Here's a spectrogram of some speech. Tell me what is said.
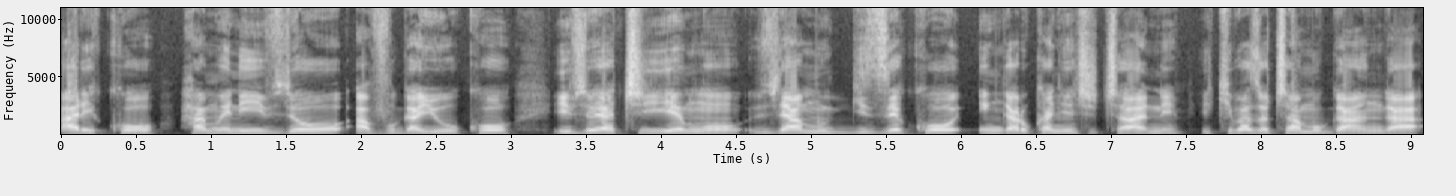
Ariko hamwe n'ivyo avuga yuko ivyo yaciyemwo vyamugize ko ingaruka nyinshi cane. Ikibazo ca muganga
